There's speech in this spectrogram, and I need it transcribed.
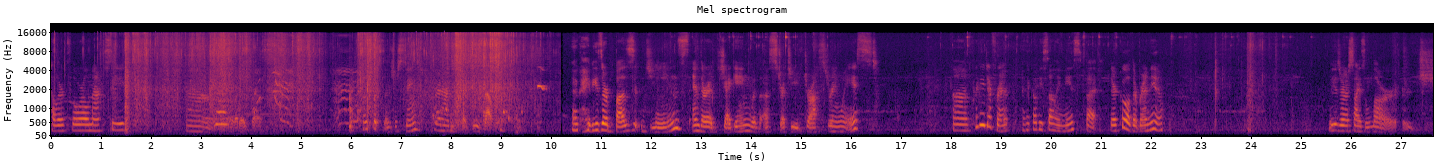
color floral maxi. Uh, what is this? This looks interesting. We're gonna have to check these out. Okay, these are Buzz jeans, and they're a jegging with a stretchy drawstring waist. Uh, pretty different. I think I'll be selling these, but they're cool. They're brand new. These are a size large.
